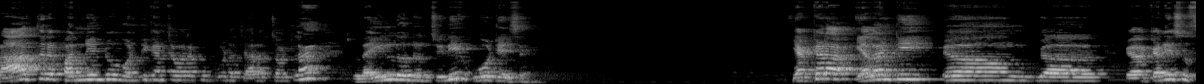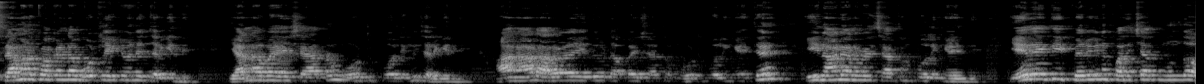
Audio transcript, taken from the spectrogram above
రాత్రి పన్నెండు ఒంటి గంట వరకు కూడా చాలా చోట్ల లైన్లో నుంచుని ఓటేశారు ఎక్కడ ఎలాంటి కనీసం శ్రమ అనుకోకుండా ఓట్లు వేయటం అనేది జరిగింది. ఎనభై శాతం ఓటు పోలింగ్ జరిగింది. ఆనాడు అరవై ఐదు డెబ్బై శాతం ఓటు పోలింగ్ అయితే ఈనాడు ఎనభై శాతం పోలింగ్ అయింది. ఏదైతే పెరిగిన పది శాతం ఉందో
